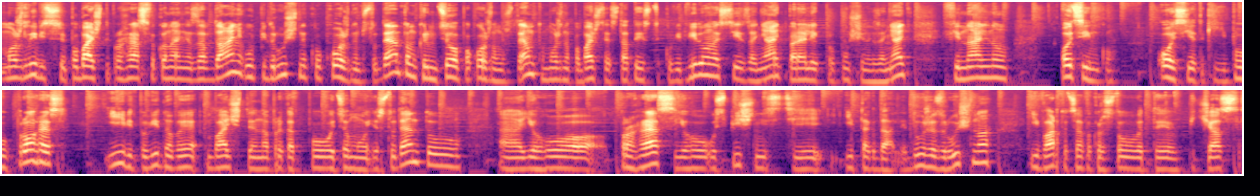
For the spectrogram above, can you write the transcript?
можливість побачити прогрес виконання завдань у підручнику кожним студентом. Крім цього, по кожному студенту можна побачити статистику відвідуваності, занять, перелік пропущених занять, фінальну оцінку. Ось є такий Book Progress, і відповідно ви бачите, наприклад, по цьому студенту е, його прогрес, його успішність і так далі. Дуже зручно і варто це використовувати під час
